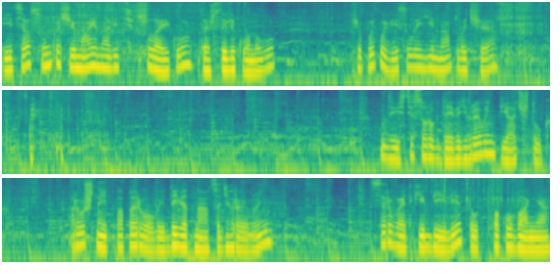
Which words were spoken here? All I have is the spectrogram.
І ця сумка ще має навіть шлейку, теж силіконову, щоб ви повісили її на плече. «249 гривень 5 штук. Рушник паперовий 19 гривень. Серветки білі, тут пакування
